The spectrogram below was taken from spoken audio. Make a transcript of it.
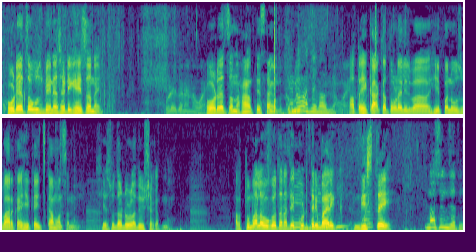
खोड्याचा ऊस बेण्यासाठी घ्यायचा नाही. खोड्याचा ना हा ते सांगितलं तुम्ही असेल आता हे काका तोडायला बा हे पण ऊस बारका हे काहीच कामाचं नाही. हे. सुद्धा डोळा देऊ शकत नाही. आता तुम्हाला उगवताना ते कुठेतरी बारीक दिसतंय. नासून जाते.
